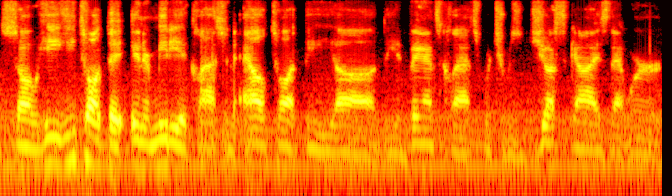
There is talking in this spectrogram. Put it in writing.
So he he taught the intermediate class, and Al taught the uh, the advanced class, which was just guys that were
